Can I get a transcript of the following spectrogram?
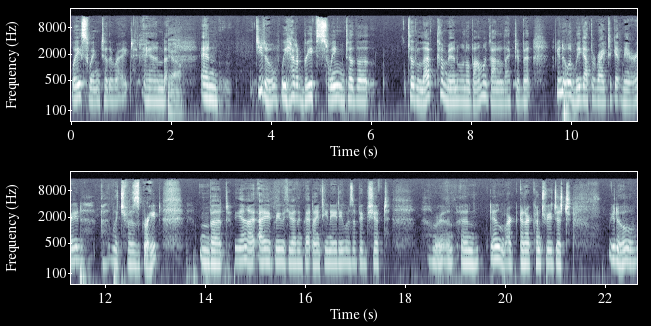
way swing to the right and Yeah. and you know we had a brief swing to the to the left come in when Obama got elected, but you know, when we got the right to get married, uh, which was great. But yeah, I, I agree with you. I think that 1980 was a big shift, um, and and, and our and our country just, you know,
